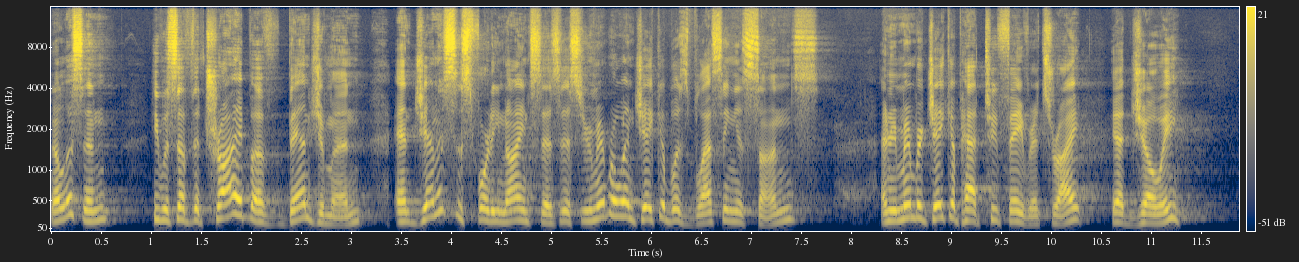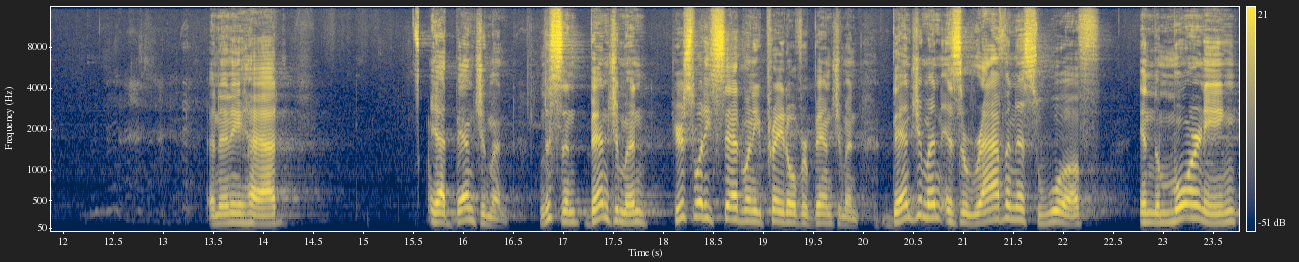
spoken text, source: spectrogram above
Now, listen, he was of the tribe of Benjamin, and Genesis 49 says this. You remember when Jacob was blessing his sons? And remember, Jacob had two favorites, right? He had Joey, and then he had, he had Benjamin. Listen, Benjamin, here's what he said when he prayed over Benjamin Benjamin is a ravenous wolf. In the morning,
